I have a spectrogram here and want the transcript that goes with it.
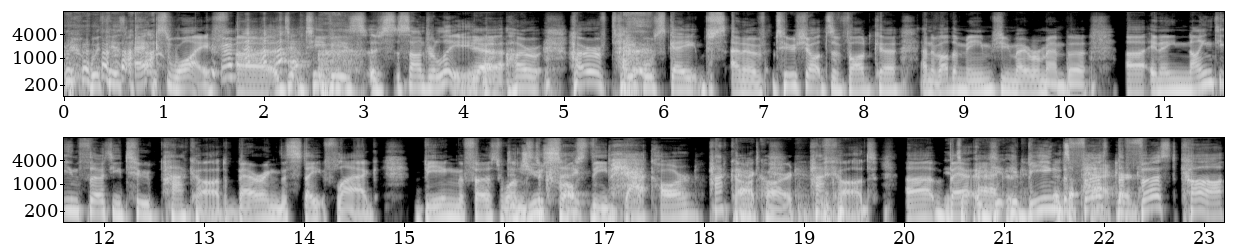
with, with his ex-wife, uh, TV's uh, Sandra Lee. Yeah. Uh, her, her of tablescapes and of two shots of vodka and of other memes you may remember, uh, in a 1932 Packard bearing the state flag, being the first ones Did you to cross say the da- Packard? Packard. Packard. Packard, uh, It's bear- Packard. being It's the a first, the first car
